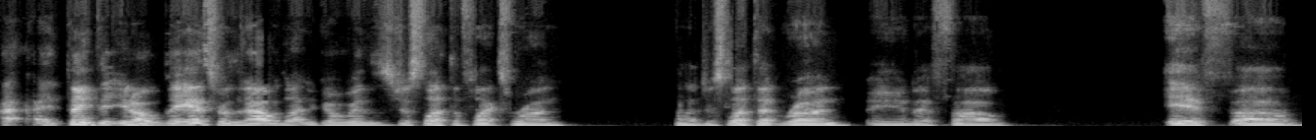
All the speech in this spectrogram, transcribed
I, think that you know the answer that I would like to go with is just let the flex run, uh, just let that run, and if um, if um,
